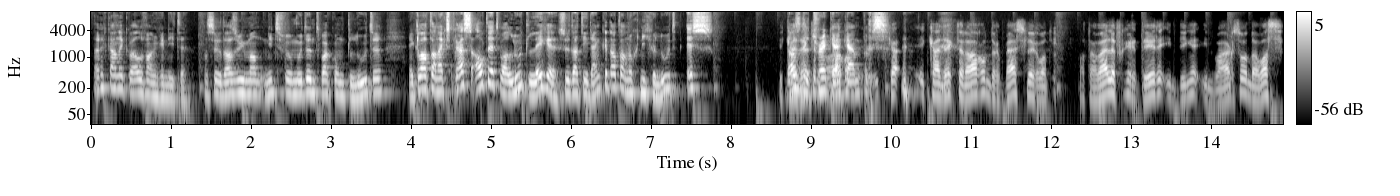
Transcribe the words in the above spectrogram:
Daar kan ik wel van genieten. Als er dan zo iemand niets vermoedend wat komt looten. Ik laat dan expres altijd wat loot liggen, zodat die denken dat dat nog niet geloot is. Ik Dat is de direct trick, een hè, campers. Ik ga, ik ga direct een Aaron erbij sleuren, want wat wel vroeger deden in dingen in Warzone, dat was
